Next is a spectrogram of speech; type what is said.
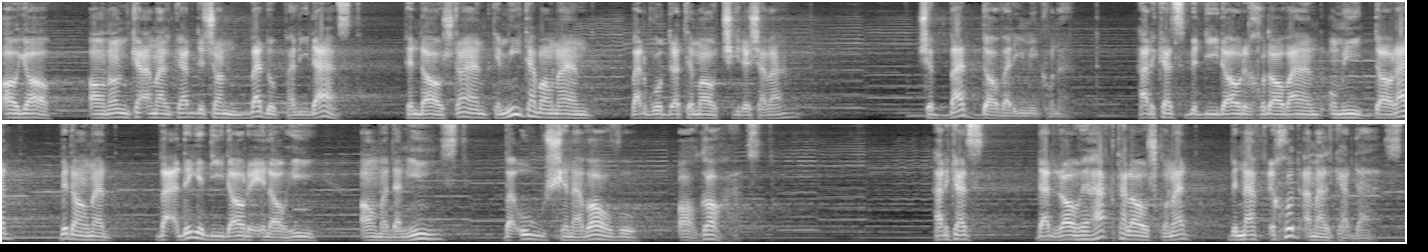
آیا آنان که عملکردشان بد و پلید است پنداشتند که می توانند بر قدرت ما چیره شوند؟ چه بد داوری می کنند هر کس به دیدار خداوند امید دارد بداند وعده دیدار الهی آمدنی است و او شنوا و آگاه است. هر کس در راه حق تلاش کند به نفع خود عمل کرده است.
